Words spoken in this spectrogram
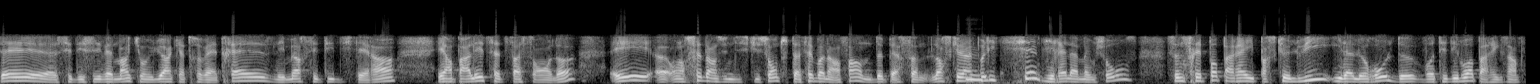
c'est des événements qui ont eu lieu en 93, les mœurs étaient différents, et en parler de cette façon-là, et on serait dans une discussion tout à fait bon enfant entre deux personnes. Lorsque un mm. politicien dirait la même chose, ce ne serait pas pareil, parce que lui, il a le rôle de voter des lois, par exemple.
